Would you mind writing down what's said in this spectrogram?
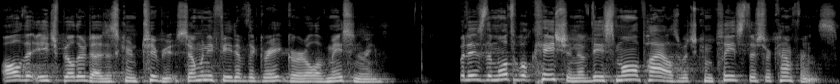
All that each builder does is contribute so many feet of the great girdle of masonry. But it is the multiplication of these small piles which completes the circumference.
